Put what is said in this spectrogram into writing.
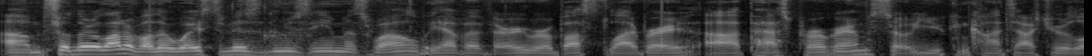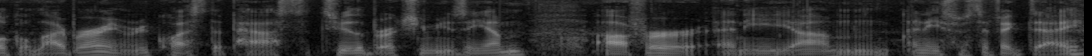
Um, so there are a lot of other ways to visit the museum as well. We have a very robust library uh, pass program, so you can contact your local library and request a pass to the Berkshire Museum uh, for any um, any specific day.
